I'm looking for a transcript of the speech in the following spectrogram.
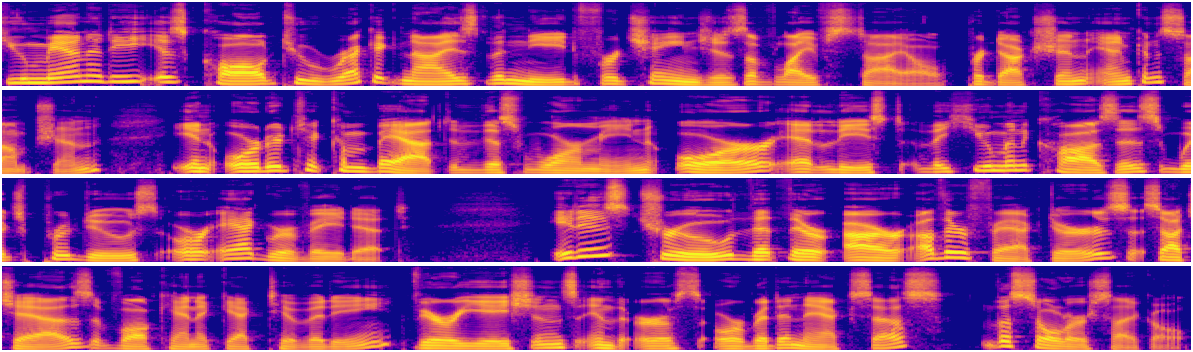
humanity is called to recognize the need for changes of lifestyle, production, and consumption in order to combat this warming, or at least the human causes which produce or aggravate it. It is true that there are other factors, such as volcanic activity, variations in the Earth's orbit and axis, the solar cycle.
